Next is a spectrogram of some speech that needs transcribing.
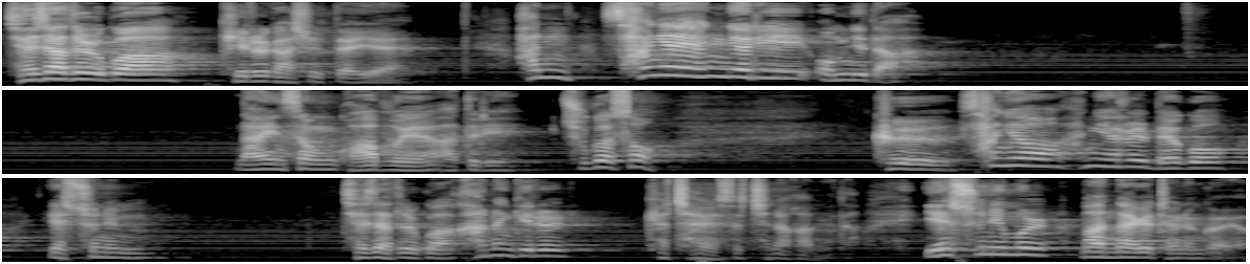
제자들과 길을 가실 때에 한 상해 행렬이 옵니다. 나인성 과부의 아들이 죽어서 그 상여 행렬을 메고 예수님 제자들과 가는 길을 교차해서 지나갑니다. 예수님을 만나게 되는 거예요.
